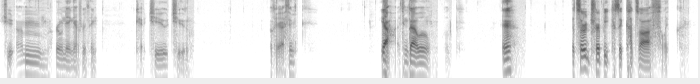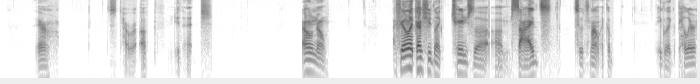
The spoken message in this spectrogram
Shoot, I'm ruining everything. Okay, two, two. Okay, I think... Yeah, I think that will look... Eh. It's sort of trippy because it cuts off, like, there. Let's tower up and do that. I don't know. I feel like I should, like, change the, um, sides so it's not, like, a big, like, pillar.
